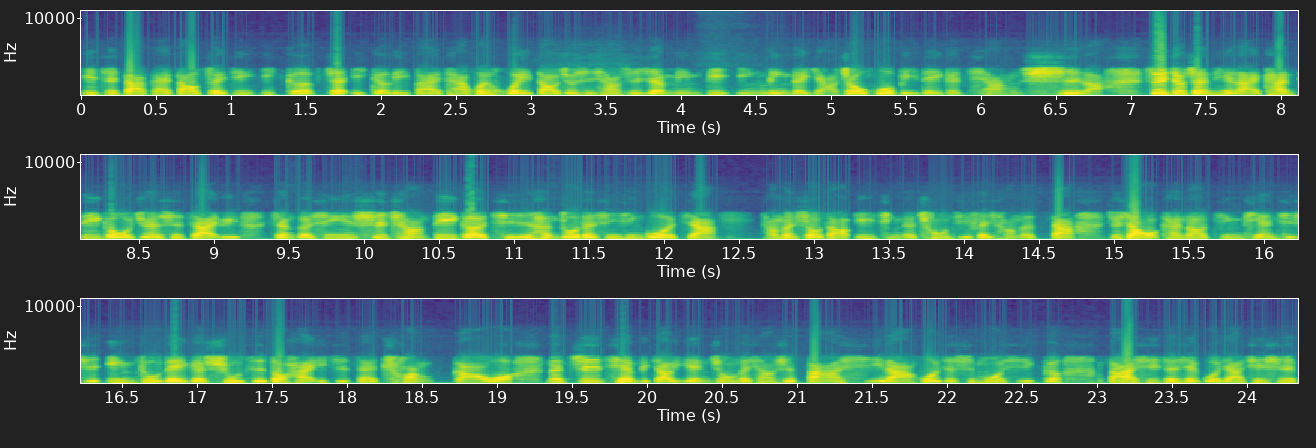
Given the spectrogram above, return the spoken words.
一直大概到最近一个这一个礼拜才会回到就是像是人民币引领的亚洲货币的一个强势啦。所以就整体来看，第一个我觉得是在于整个新兴市场，第一个其实很多的新兴国家。他们受到疫情的冲击非常的大，就像我看到今天，其实印度的一个数字都还一直在创高哦。那之前比较严重的，像是巴西啦，或者是墨西哥、巴西这些国家，其实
